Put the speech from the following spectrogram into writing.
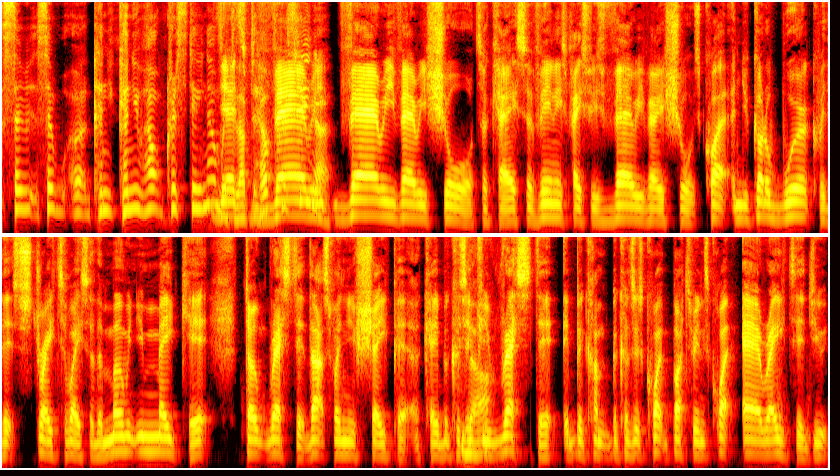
So, so uh, can you can you help Christina? We'd Yeah, love to help very, Christina. very, very short. Okay, so Viennese pastry is very, very short. It's quite, and you've got to work with it straight away. So the moment you make it, don't rest it. That's when you shape it. Okay, because if you rest it, it becomes because it's quite buttery and it's quite aerated. You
